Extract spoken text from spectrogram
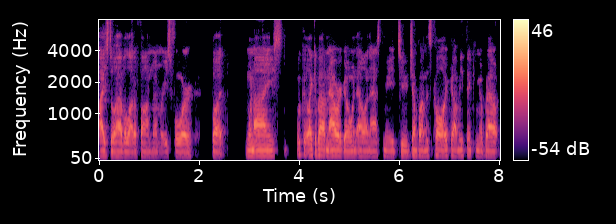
I still have a lot of fond memories for. But when I, like about an hour ago, when Ellen asked me to jump on this call, it got me thinking about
